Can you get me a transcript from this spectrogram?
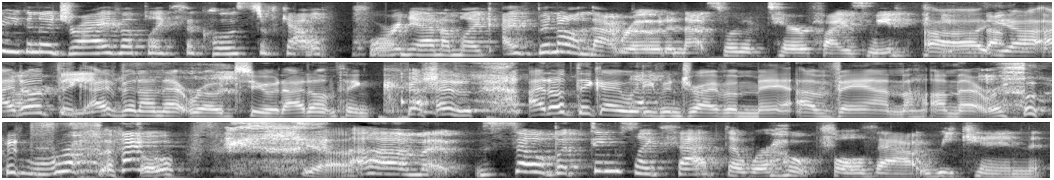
are you going to drive up like the coast of California?" And I'm like, "I've been on that road, and that sort of terrifies me." Uh, yeah, I don't think I've been on that road too, and I don't think I don't think I would even drive a, ma- a van on that road. So, yeah, Um, so, but things like that that we're hopeful that we can.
